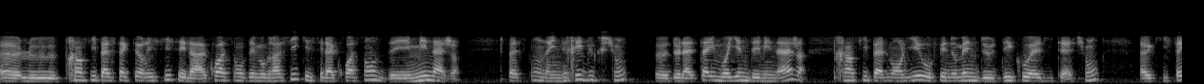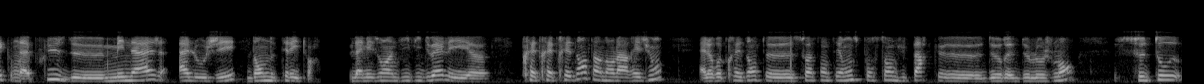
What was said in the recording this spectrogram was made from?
euh, le principal facteur ici, c'est la croissance démographique et c'est la croissance des ménages. Parce qu'on a une réduction de la taille moyenne des ménages, principalement liée au phénomène de décohabitation, qui fait qu'on a plus de ménages à loger dans nos territoires. La maison individuelle est très très présente hein, dans la région. Elle représente 71% du parc de, logements. Ce taux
